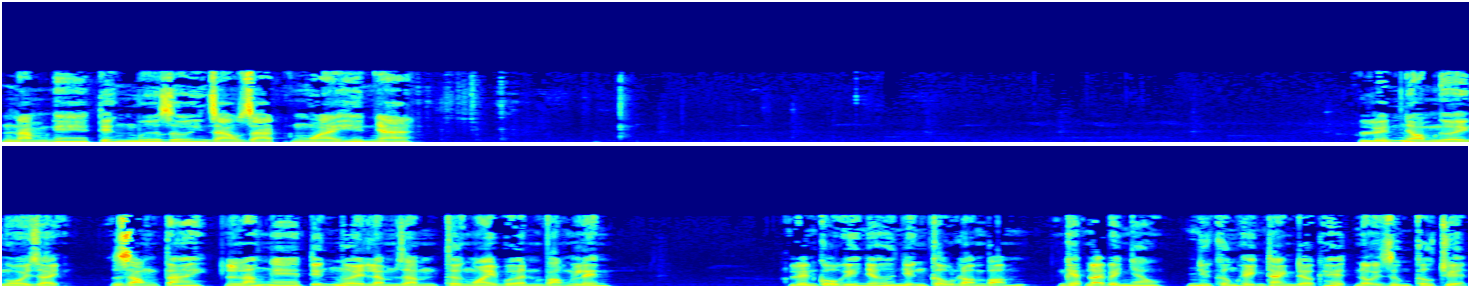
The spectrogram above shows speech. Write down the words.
nằm nghe tiếng mưa rơi rào rạt ngoài hiên nhà. Luyến nhòm người ngồi dậy, dòng tai lắng nghe tiếng người lầm rầm từ ngoài vườn vọng lên. Luyến cố ghi nhớ những câu lõm bõm, ghép lại với nhau nhưng không hình thành được hết nội dung câu chuyện.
